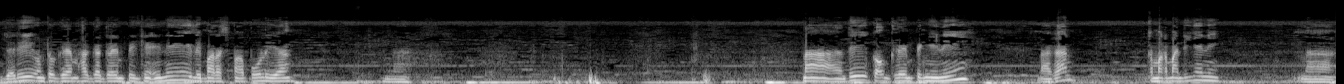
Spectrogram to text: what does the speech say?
Jadi untuk harga glampingnya ini 550 ya. Nah. Nah, nanti kok glamping ini nah kan kamar mandinya nih. Nah.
